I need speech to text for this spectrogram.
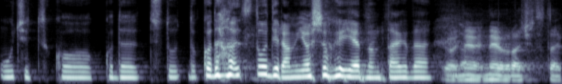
učit ko, ko, da, stu, ko da studiram još jednom, tako da... Joj, ne, ne vraćati taj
